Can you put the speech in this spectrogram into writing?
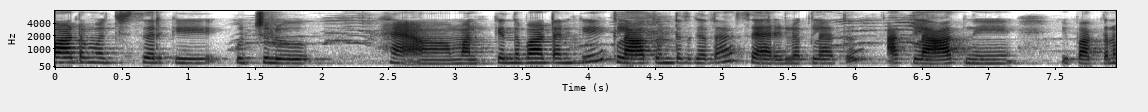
బాటం వచ్చేసరికి కుచ్చులు మన కింద బాటానికి క్లాత్ ఉంటుంది కదా శారీలో క్లాత్. ఆ క్లాత్ని ఈ పక్కన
